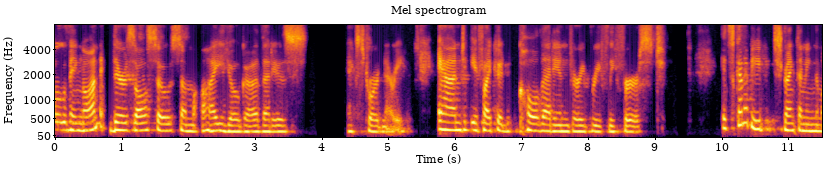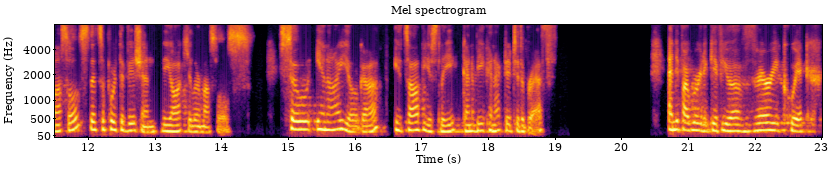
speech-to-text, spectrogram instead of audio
Moving on, there's also some eye yoga that is extraordinary. And if I could call that in very briefly first, it's going to be strengthening the muscles that support the vision, the ocular muscles. So in eye yoga, it's obviously going to be connected to the breath. And if I were to give you a very quick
